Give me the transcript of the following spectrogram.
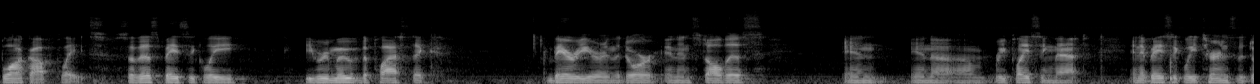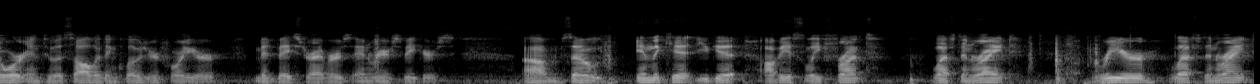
block off plates. So this basically you remove the plastic barrier in the door and install this in in uh, um, replacing that. And it basically turns the door into a solid enclosure for your mid bass drivers and rear speakers. Um, so in the kit you get obviously front left and right rear left and right.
